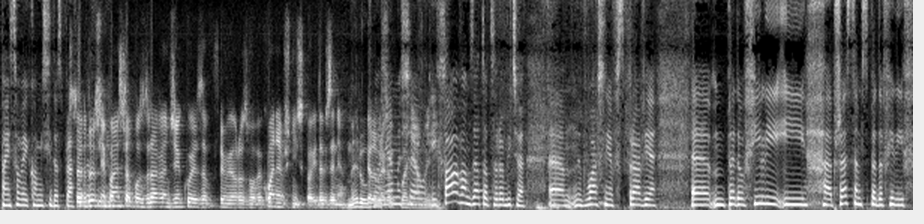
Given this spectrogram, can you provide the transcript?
Państwowej Komisji do Spraw Serdecznie. Państwa pozdrawiam, dziękuję za przyjemną rozmowę. Kłaniam się nisko i do widzenia. My również. Kłaniamy się i chwała Wam za to, co robicie właśnie w sprawie pedofilii i e, przestępstw pedofilii w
